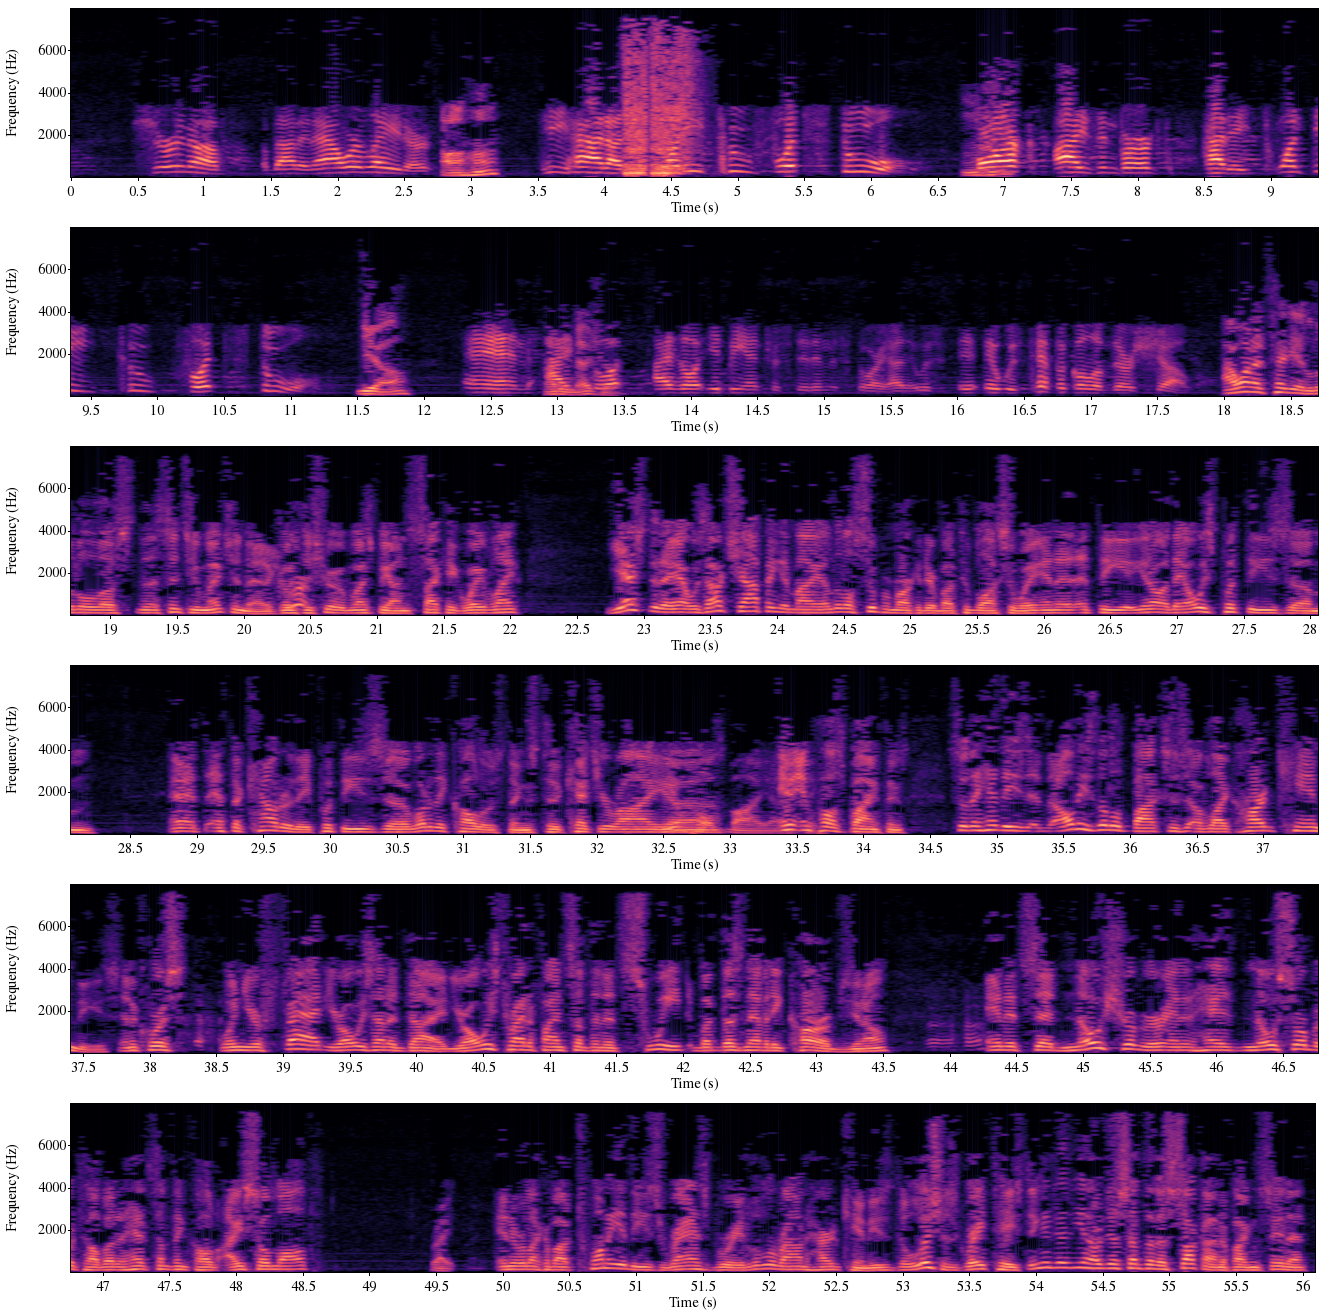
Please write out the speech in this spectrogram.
Sure enough, about an hour later, Uh huh. He had a 22 foot stool. Mhm. Mark Eisenberg had a 22 foot stool. Yeah. And I thought, I thought you'd be interested in the story. It was, it, it was typical of their show. I want to tell you a little, uh, s- since you mentioned that, it goes to show it must be on psychic wavelength. Yesterday, I was out shopping at my uh, little supermarket there about two blocks away, and at, at the, you know, they always put these, um, at, at the counter they put these, uh, what do they call those things to catch your eye? The uh, impulse buy, uh, im- thing. impulse buying things. So they had these, all these little boxes of like hard candies. And of course, when you're fat, you're always on a diet. You're always trying to find something that's sweet, but doesn't have any carbs, you know? And it said no sugar and it had no sorbitol, but it had something called isomalt. Right. And there were like about 20 of these raspberry little round hard candies, delicious, great tasting, and just, you know, just something to suck on if I can say that.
